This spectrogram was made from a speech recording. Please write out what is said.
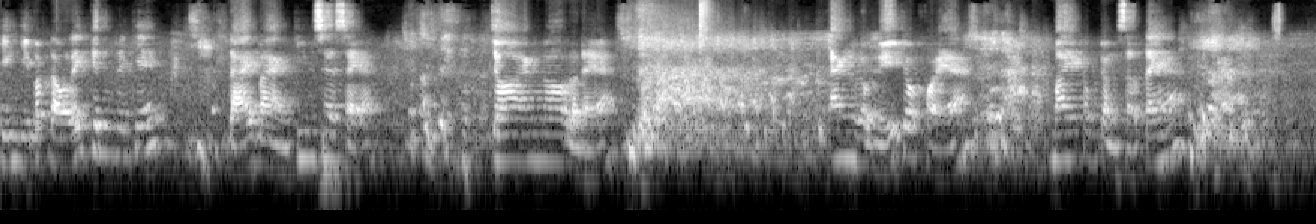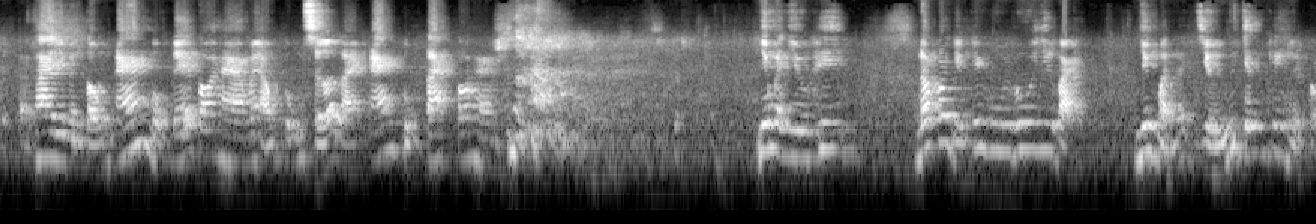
chuyện gì bắt đầu lấy kinh ra chế đại bàng chim xe sẻ. Cho ăn no rồi đẻ. Ăn rồi nghỉ cho khỏe. Bay không cần sợ té thay vì mình tụng án một đế có ha, mấy ông cũng sửa lại án cục tác có ha. Nhưng mà nhiều khi nó có những cái vui vui như vậy, nhưng mà nó giữ chân cái người tu.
